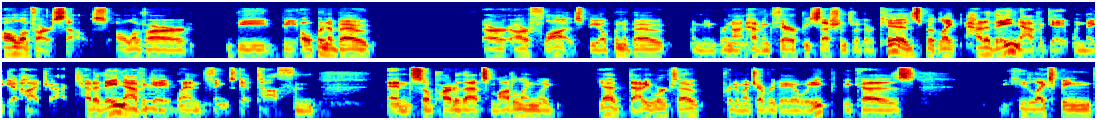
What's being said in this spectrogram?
all of ourselves, all of our be be open about our our flaws, be open about I mean, we're not having therapy sessions with our kids, but like how do they navigate when they get hijacked? How do they navigate mm-hmm. when things get tough? And and so part of that's modeling like yeah, daddy works out pretty much every day a week because he likes being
